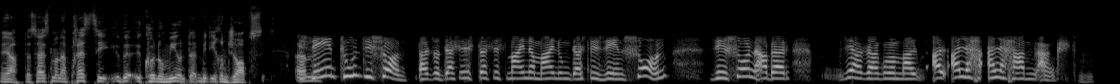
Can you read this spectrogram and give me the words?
Ja, das heißt, man erpresst sie über Ökonomie und mit ihren Jobs. Ähm, sehen tun sie schon. Also das ist, das ist meine Meinung, dass sie sehen schon, sehen schon, aber ja, sagen wir mal, alle, alle haben Angst. Mhm.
